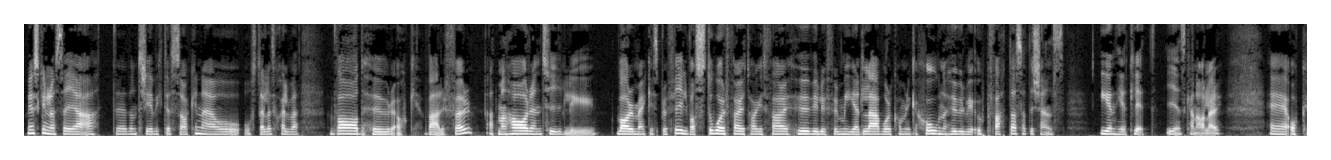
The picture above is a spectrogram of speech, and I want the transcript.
Men jag skulle nog säga att eh, de tre viktigaste sakerna är att ställa sig själva vad, hur och varför. Att man har en tydlig varumärkesprofil. Vad står företaget för? Hur vill vi förmedla vår kommunikation och hur vill vi uppfattas så att det känns enhetligt i ens kanaler? Eh, och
